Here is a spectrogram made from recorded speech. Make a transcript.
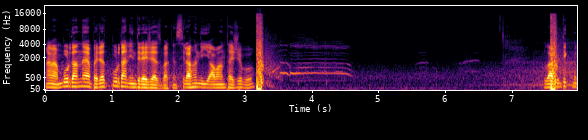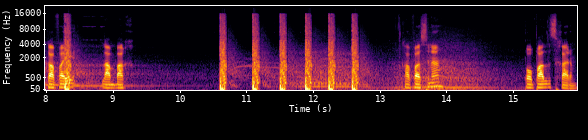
Hemen buradan ne yapacağız? Buradan indireceğiz bakın. Silahın iyi avantajı bu. Bulabildik mi kafayı? Lan bak. Kafasına pompalı sıkarım.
